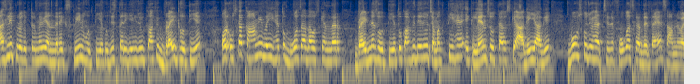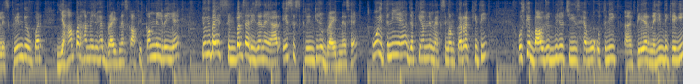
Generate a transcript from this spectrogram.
असली प्रोजेक्टर में भी अंदर एक स्क्रीन होती है, कुछ इस तरीके की जो काफ़ी ब्राइट होती है। और उसका काम ही वही है तो बहुत ज़्यादा उसके अंदर ब्राइटनेस होती है तो काफ़ी देर जो चमकती है, एक लेंस होता है उसके आगे ही आगे, वो उसको जो है अच्छे से फोकस कर देता है सामने वाली स्क्रीन के ऊपर। यहाँ पर हमें जो है ब्राइटनेस काफ़ी कम मिल रही है, क्योंकि भाई सिंपल सा रीज़न है यार, इस स्क्रीन की जो ब्राइटनेस है, वो इतनी है जबकि हमने मैक्सिमम कर रखी थी। उसके बावजूद भी जो चीज़ है, वो उतनी क्लियर नहीं दिखेगी,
